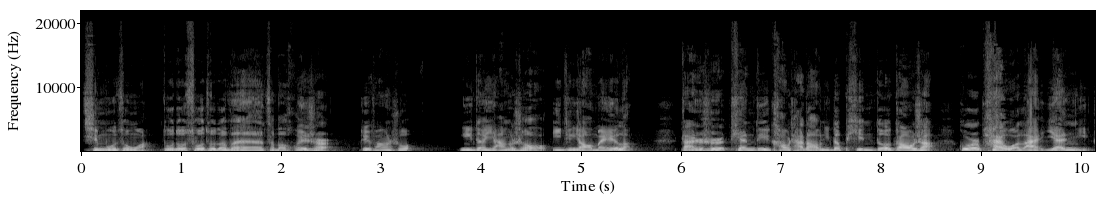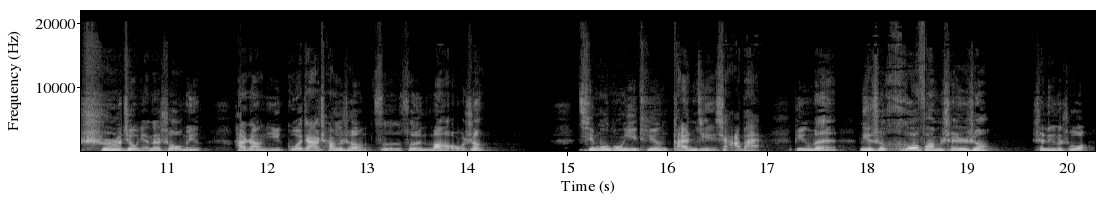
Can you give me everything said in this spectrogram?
秦穆宗啊，哆哆嗦嗦的问怎么回事对方说：“你的阳寿已经要没了，但是天帝考察到你的品德高尚，故而派我来延你十九年的寿命，还让你国家昌盛，子孙茂盛。”秦穆公一听，赶紧下拜，并问：“您是何方神圣？”神灵说：“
